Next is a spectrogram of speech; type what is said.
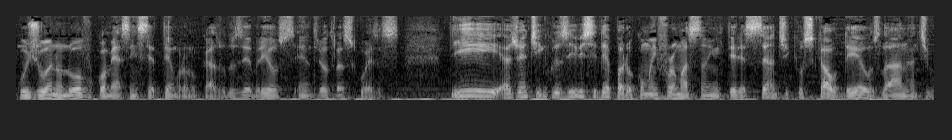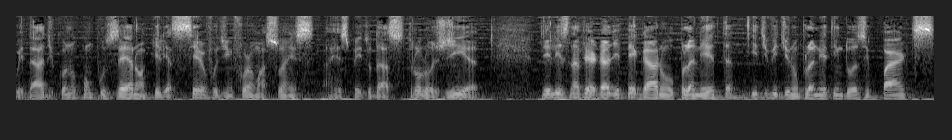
cujo ano novo começa em setembro, no caso dos hebreus, entre outras coisas. E a gente, inclusive, se deparou com uma informação interessante que os caldeus, lá na antiguidade, quando compuseram aquele acervo de informações a respeito da astrologia, eles, na verdade, pegaram o planeta e dividiram o planeta em 12 partes.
